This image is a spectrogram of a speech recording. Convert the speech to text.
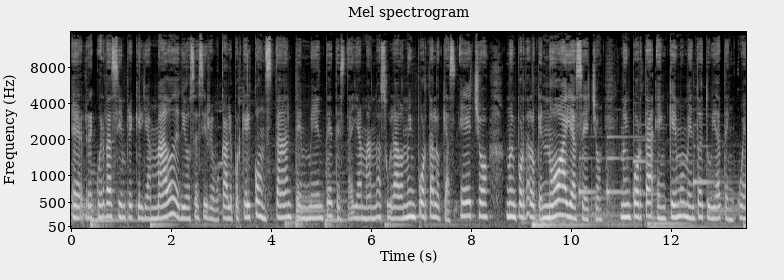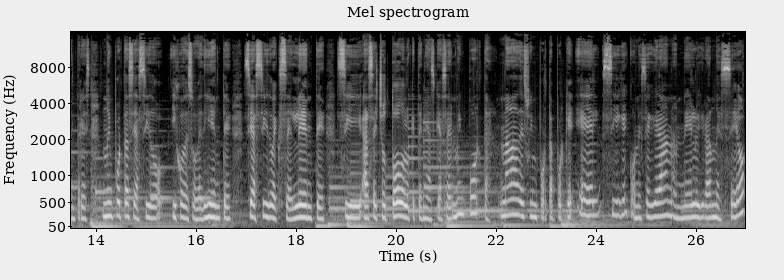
eh, recuerda siempre que el llamado de Dios es irrevocable porque Él constantemente te está llamando a su lado. No importa lo que has hecho, no importa lo que no hayas hecho, no importa en qué momento de tu vida te encuentres, no importa si has sido hijo desobediente, si has sido excelente, si has hecho todo lo que tenías que hacer, no importa, nada de eso importa porque Él sigue con ese gran anhelo y gran deseo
